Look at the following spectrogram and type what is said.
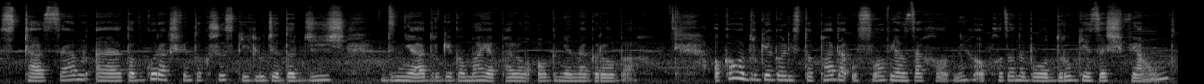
z czasem. E, To w górach świętokrzyskich ludzie do dziś dnia 2 maja palą ognie na grobach. Około 2 listopada u Słowian zachodnich obchodzone było drugie ze świąt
